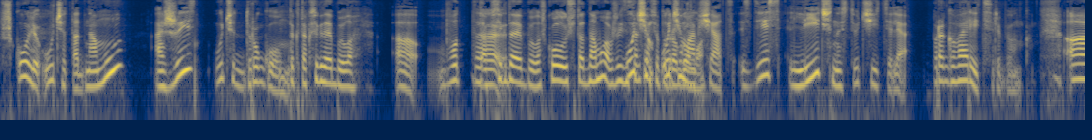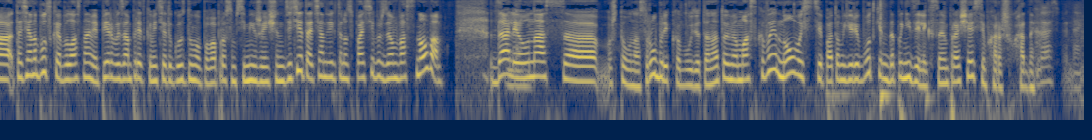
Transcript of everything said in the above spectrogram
в школе учат одному, а жизнь учит другому. Так так всегда и было. А, вот так э, всегда и было. Школа учит одному, а в жизни учим, совсем все по-другому. Учим общаться. Здесь личность учителя проговорить с ребенком. А, Татьяна Будская была с нами, первый зампред комитета Госдумы по вопросам семьи, женщин и детей. Татьяна Викторовна, спасибо, ждем вас снова. Далее да. у нас, э, что у нас, рубрика будет «Анатомия Москвы», новости, потом Юрий Буткин. До понедельника с вами прощаюсь, всем хороших выходных. До свидания.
